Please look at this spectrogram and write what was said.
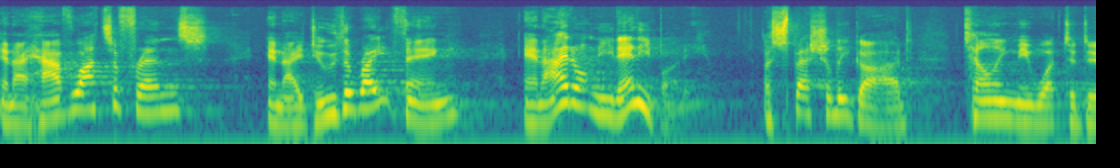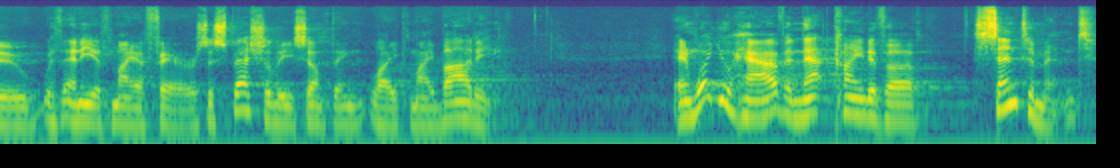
and I have lots of friends, and I do the right thing, and I don't need anybody especially God, telling me what to do with any of my affairs, especially something like my body. And what you have in that kind of a sentiment,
